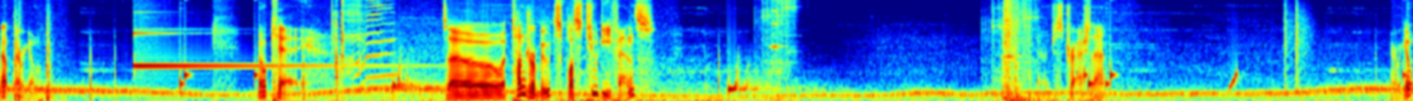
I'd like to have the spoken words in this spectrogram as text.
Oh, there we go. Okay. So, a Tundra Boots plus 2 defense. Yeah, just trash that. There we go.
